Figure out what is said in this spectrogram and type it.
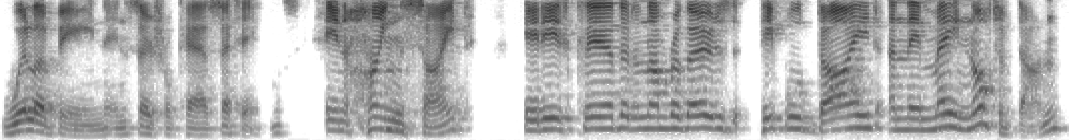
will have been in social care settings. In hindsight, it is clear that a number of those people died, and they may not have done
